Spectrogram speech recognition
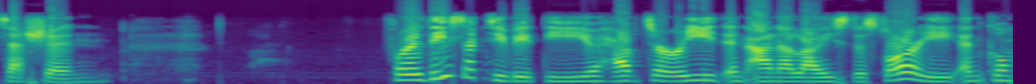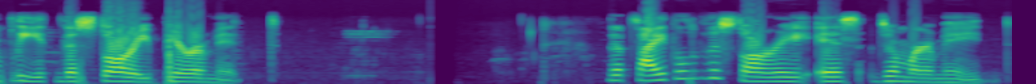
session. For this activity, you have to read and analyze the story and complete the story pyramid. The title of the story is The Mermaid.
